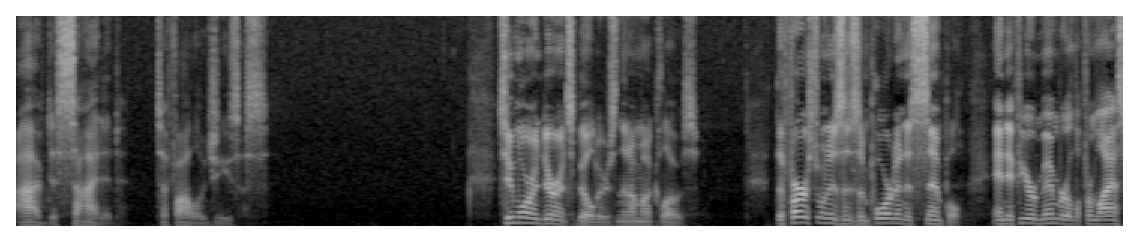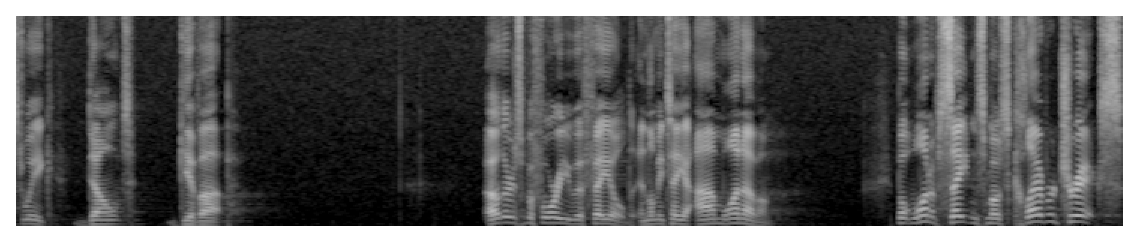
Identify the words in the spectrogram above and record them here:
I've decided to follow Jesus. Two more endurance builders, and then I'm going to close. The first one is as important as simple. And if you remember from last week, don't give up. Others before you have failed, and let me tell you, I'm one of them. But one of Satan's most clever tricks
